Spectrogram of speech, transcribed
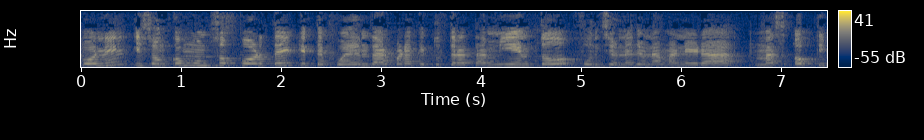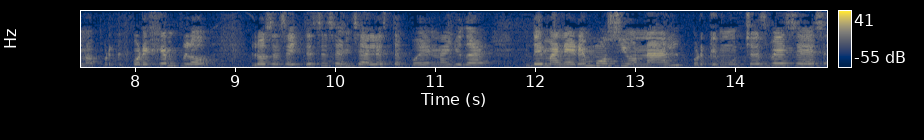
contraponen y son como un soporte que te pueden dar para que tu tratamiento funcione de una manera más óptima. Porque, por ejemplo, los aceites esenciales te pueden ayudar de manera emocional, porque muchas veces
